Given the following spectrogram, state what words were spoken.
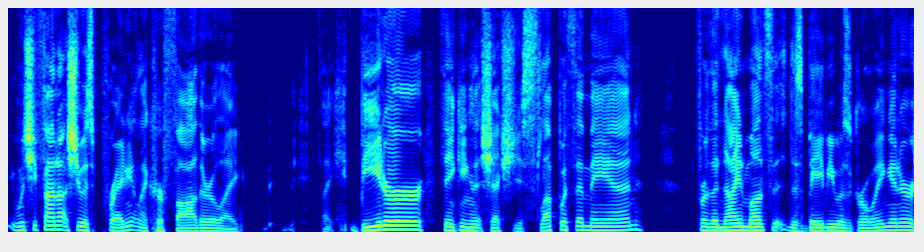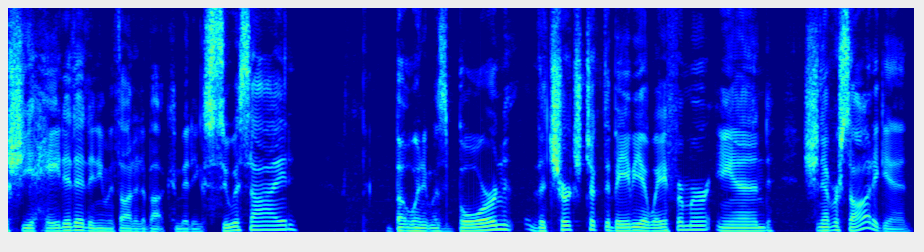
when she found out she was pregnant, like her father like like beat her, thinking that she actually slept with the man for the nine months that this baby was growing in her, she hated it and even thought it about committing suicide. But when it was born, the church took the baby away from her and she never saw it again.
